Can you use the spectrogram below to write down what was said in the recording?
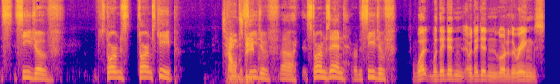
S- siege of Storms Storms Keep, the Deep. siege of uh, Storms End, or the siege of What what they did in what they did in Lord of the Rings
